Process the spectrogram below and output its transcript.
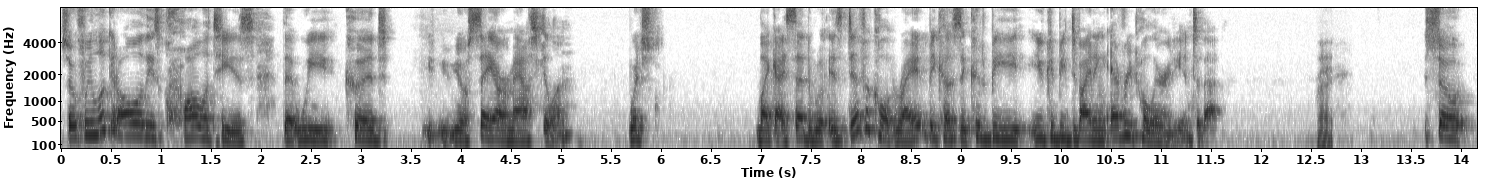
So if we look at all of these qualities that we could you know say are masculine, which like I said, is difficult, right? Because it could be, you could be dividing every polarity into that. Right. So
